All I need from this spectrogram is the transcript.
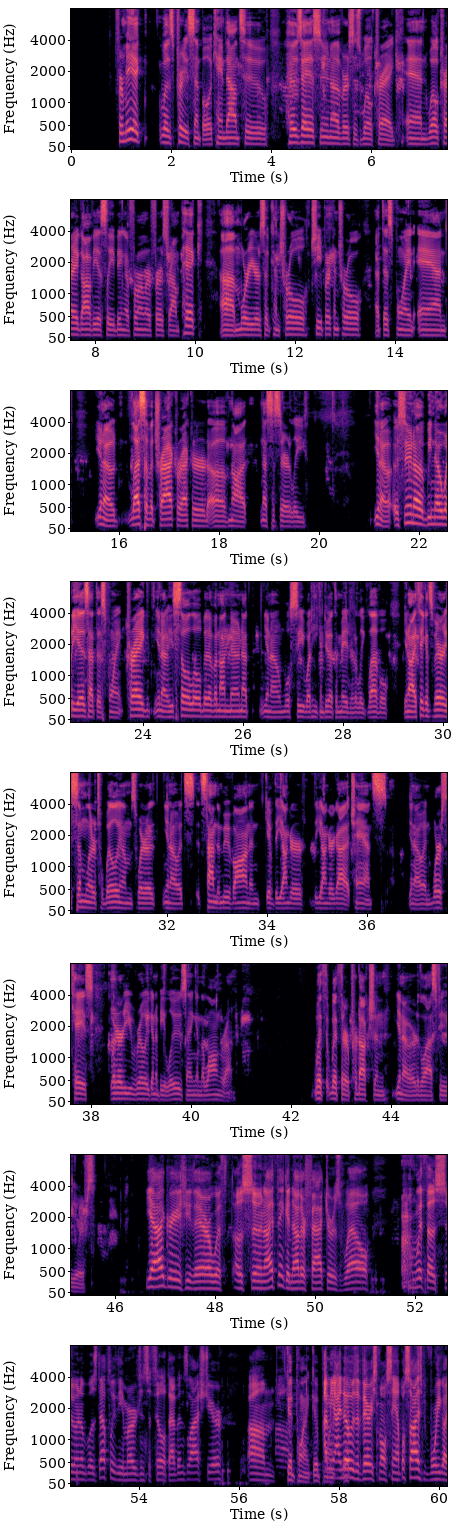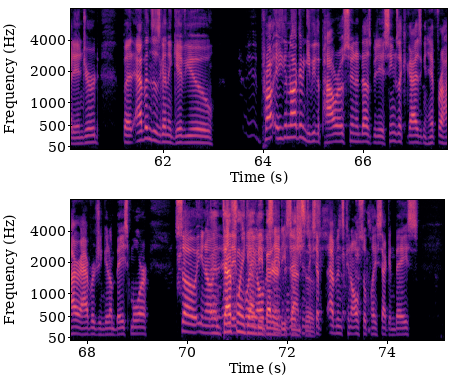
For me, it was pretty simple. It came down to Jose Osuna versus Will Craig. And Will Craig, obviously, being a former first round pick, uh, more years of control, cheaper control at this point, and you know less of a track record of not necessarily. You know, Osuna, we know what he is at this point. Craig, you know, he's still a little bit of an unknown. At you know, we'll see what he can do at the major league level. You know, I think it's very similar to Williams, where you know it's it's time to move on and give the younger the younger guy a chance. You know, in worst case, what are you really going to be losing in the long run with with their production, you know, over the last few years? Yeah, I agree with you there with Osuna. I think another factor as well with Osuna was definitely the emergence of Philip Evans last year. Um, good point. Good point. I mean, I know it was a very small sample size before he got injured, but Evans is going to give you pro- he's not going to give you the power Osuna does, but he seems like a guy who can hit for a higher average and get on base more. So you know, and, and definitely going to be better defensive. Except Evans can also play second base.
